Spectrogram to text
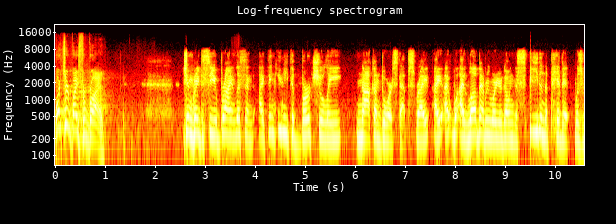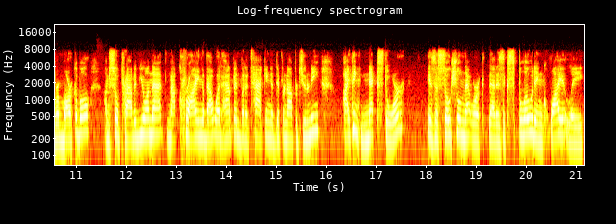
What's your advice for Brian? Jim, great to see you. Brian, listen, I think you need to virtually knock on doorsteps, right? I, I, I love everywhere you're going. The speed and the pivot was remarkable. I'm so proud of you on that. Not crying about what happened, but attacking a different opportunity. I think Nextdoor is a social network that is exploding quietly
